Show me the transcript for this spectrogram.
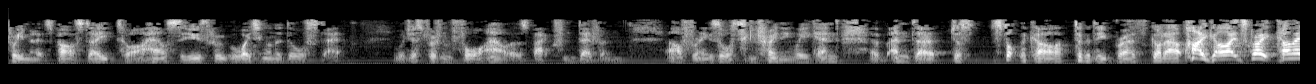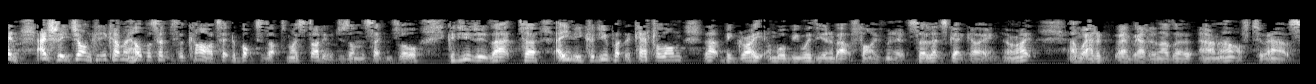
three minutes past eight to our house. The youth group were waiting on the doorstep. We'd just driven four hours back from Devon after an exhausting training weekend uh, and uh, just stopped the car, took a deep breath, got out. Hi guys, great, come in. Actually, John, can you come and help us empty the car? Take the boxes up to my study, which is on the second floor. Could you do that? Uh, Amy, could you put the kettle on? That'd be great, and we'll be with you in about five minutes. So let's get going, all right? And we had, a, and we had another hour and a half, two hours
